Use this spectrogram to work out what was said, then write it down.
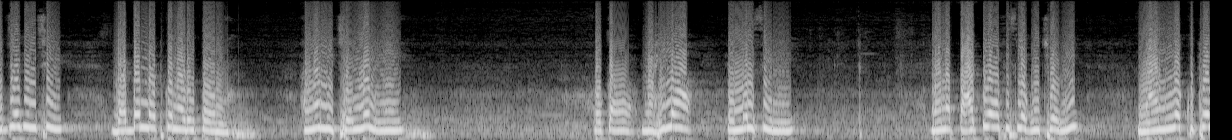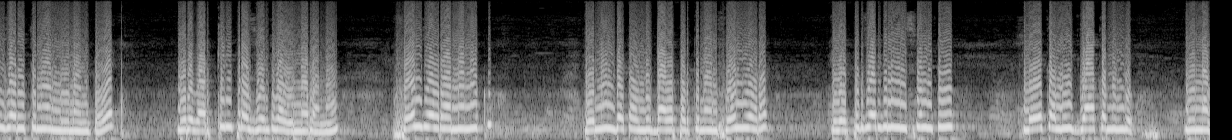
ఉద్యోగించి గడ్డం పట్టుకొని అడుగుతాను అన్న మీ చెల్లెని ఒక మహిళా ఎమ్మెల్సీని మన పార్టీ ఆఫీస్లో కూర్చొని నా మీద కుట్రలు జరుగుతున్నాయని నేనంటే మీరు వర్కింగ్ ప్రెసిడెంట్గా ఉన్నారన్న ఫోన్ చేయరా అన్న నాకు? ఏమేమి బేట ఎందుకు బాధపడుతున్నాను ఫోన్ చేయరా? ఇది ఎప్పుడు జరిగిన ఇన్సిడెంట్? లేక లీక్ కాకముందు? నేను నా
